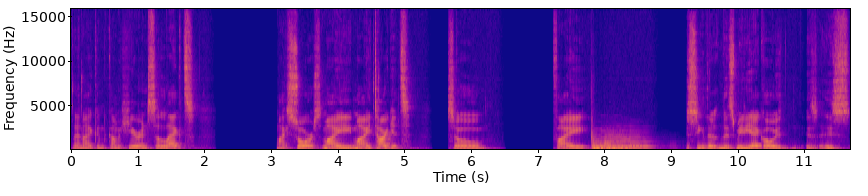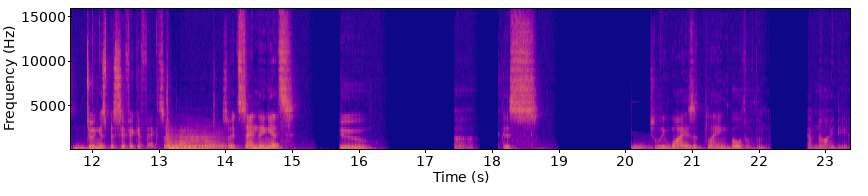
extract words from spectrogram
then I can come here and select my source, my, my target. So if I you see that this MIDI echo is, is, is doing a specific effect. So, so it's sending it to uh, this. Actually, why is it playing both of them? I have no idea.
